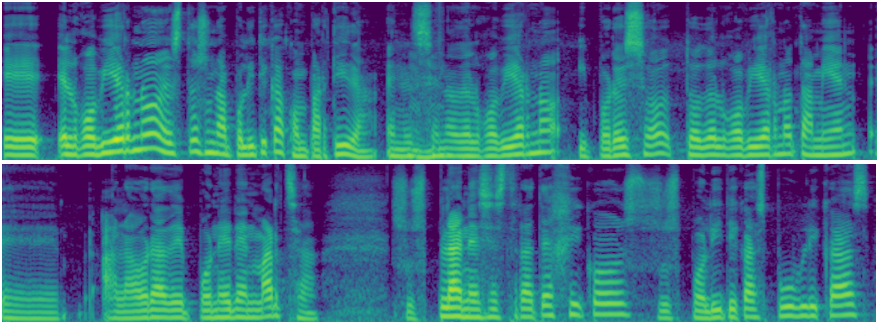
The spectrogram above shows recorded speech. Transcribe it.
Eh, el gobierno, esto es una política compartida en el seno del gobierno y por eso todo el gobierno también, eh, a la hora de poner en marcha sus planes estratégicos, sus políticas públicas,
